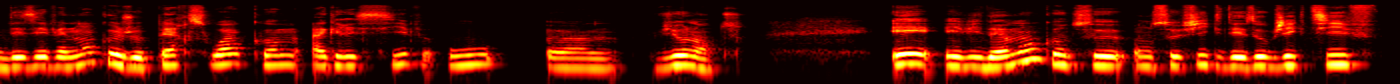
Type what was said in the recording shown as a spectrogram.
des événements que je perçois comme agressives ou violentes. Et évidemment, quand on se fixe des objectifs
